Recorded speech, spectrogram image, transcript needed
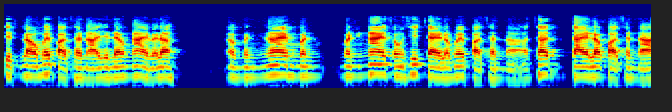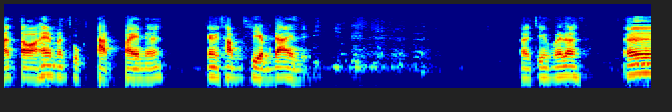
จิตเราไม่ปรารถนาอยู่แล้วง่ายไหมล่ะมันง่ายมันมันง่ายตรงที่ใจเราไม่ปรารถนา ถ้าใจเราปรารถนาต่อให้มันถูกตัดไปนะยังทำเทียมได้เลยจริงไหมล่ะ เออ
